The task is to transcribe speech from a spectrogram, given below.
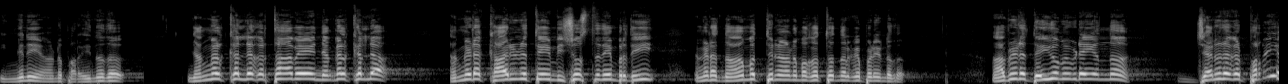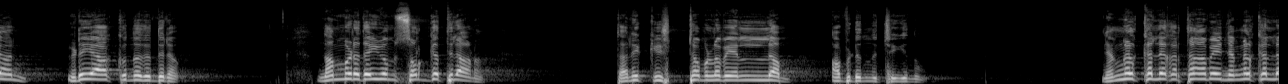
ഇങ്ങനെയാണ് പറയുന്നത്. ഞങ്ങൾക്കല്ല കർത്താവേ ഞങ്ങൾക്കല്ല. അങ്ങയുടെ കാരുണ്യത്തെയും വിശ്വസ്തതയും പ്രതി അങ്ങയുടെ നാമത്തിനാണ് മഹത്വം നൽകപ്പെടേണ്ടത്. അവരുടെ ദൈവം എവിടെയെന്ന് ജനതകൾ പറയാൻ ഇടയാക്കുന്നത് എന്തിന്? നമ്മുടെ ദൈവം സ്വർഗത്തിലാണ് തനിക്കിഷ്ടമുള്ളവയെല്ലാം അവിടുന്ന് ചെയ്യുന്നു. ഞങ്ങൾക്കല്ല കർത്താവെ ഞങ്ങൾക്കല്ല.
